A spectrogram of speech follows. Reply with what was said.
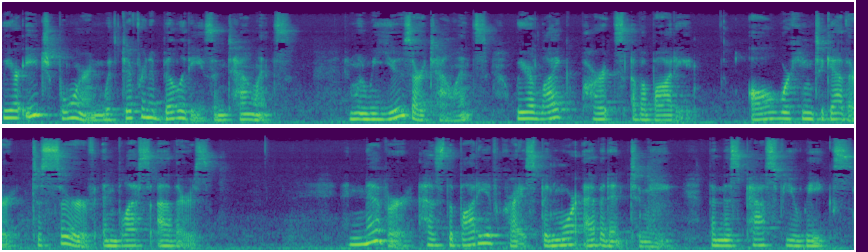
We are each born with different abilities and talents. And when we use our talents, we are like parts of a body, all working together to serve and bless others. And never has the body of Christ been more evident to me than this past few weeks.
